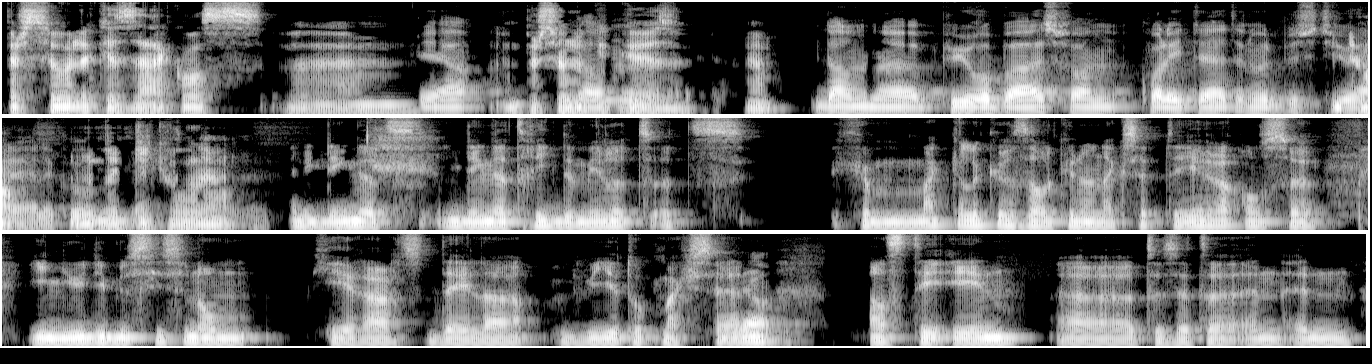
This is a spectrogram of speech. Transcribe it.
persoonlijke zaak was, um, ja, een persoonlijke dan, keuze. Ja. Dan uh, puur op basis van kwaliteit en hoe het bestuur ja, eigenlijk ook. denk ik wel, ja. En ik denk dat, ik denk dat Rick de Mil het, het gemakkelijker zal kunnen accepteren als ze in juli beslissen om Gerard, Dela, wie het ook mag zijn, Ja. als T1 uh, te zetten. En, en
